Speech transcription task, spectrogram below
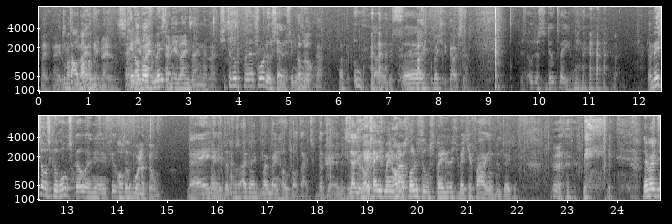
Nee, nee dat totaal mag, mag ook niet. Nee, dat geen anderhalve meter. Zou niet in lijn zijn. Nee. Zit er ook uh, porno-scènes in? Dat wel, ja. Okay. Oeh, nou, dus... Uh, mag ik een beetje de kuis, dus, Oh, dat is deel 2, of niet? nou, meestal als ik een rol speel in, in films... Altijd een pornofilm. Nee, nee, dat was uiteindelijk mijn, mijn hoop altijd. Dat, uh, die zeiden, nee, ga eens maar een gewone film spelen, dat je een beetje ervaring op doet, weet je. Nee, maar de,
